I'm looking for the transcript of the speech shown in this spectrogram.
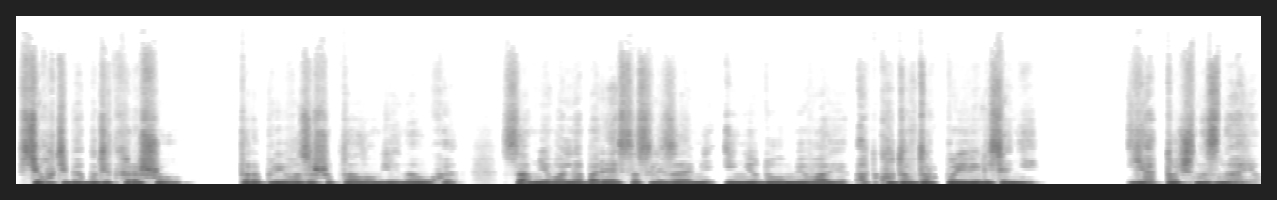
«Все у тебя будет хорошо», — торопливо зашептал он ей на ухо, сам невольно борясь со слезами и недоумевая, откуда вдруг появились они. «Я точно знаю.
